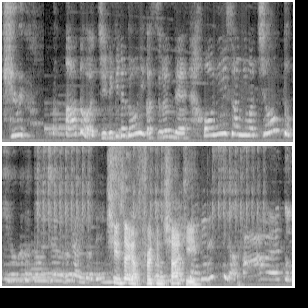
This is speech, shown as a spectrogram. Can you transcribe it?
君あとは自力でどうにかするんでお兄さんにはちょっと記憶が飛んじゃうぐらいの電 She's like a freaking Chucky. あーえっと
